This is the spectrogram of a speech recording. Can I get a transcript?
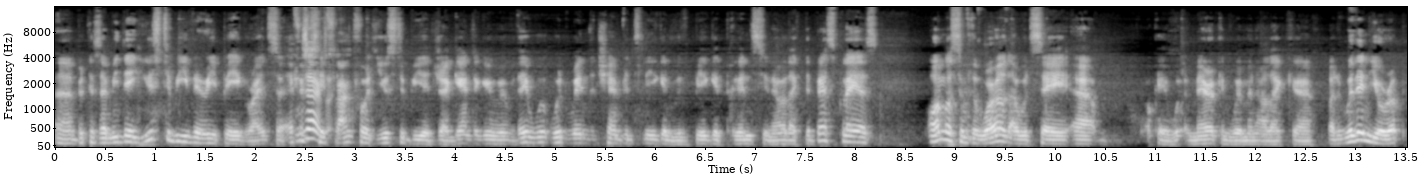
uh, because I mean they used to be very big, right? So FC Exactly. Frankfurt used to be a gigantic. They would, would win the Champions League and with Birgit Prinz, you know, like the best players almost of the world, I would say. Uh, okay, w- American women are like, uh, but within Europe,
